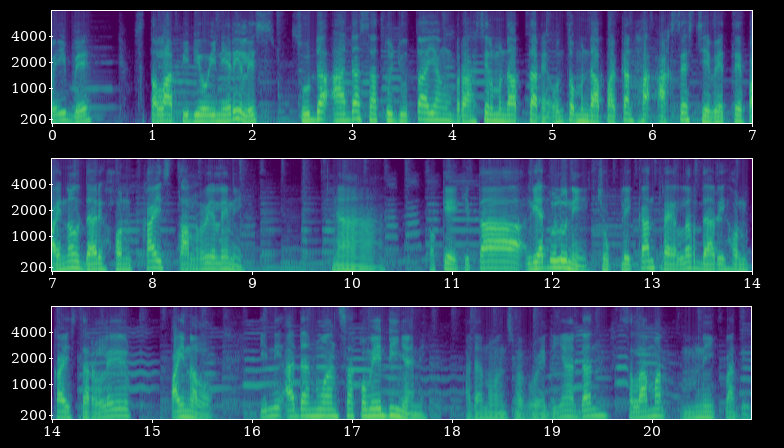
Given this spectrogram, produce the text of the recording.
WIB setelah video ini rilis sudah ada satu juta yang berhasil mendaftar nih untuk mendapatkan hak akses CBT final dari Honkai Star Rail ini. Nah, oke okay, kita lihat dulu nih cuplikan trailer dari Honkai Star Rail final. Ini ada nuansa komedinya nih ada nuansa komedinya dan selamat menikmati.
